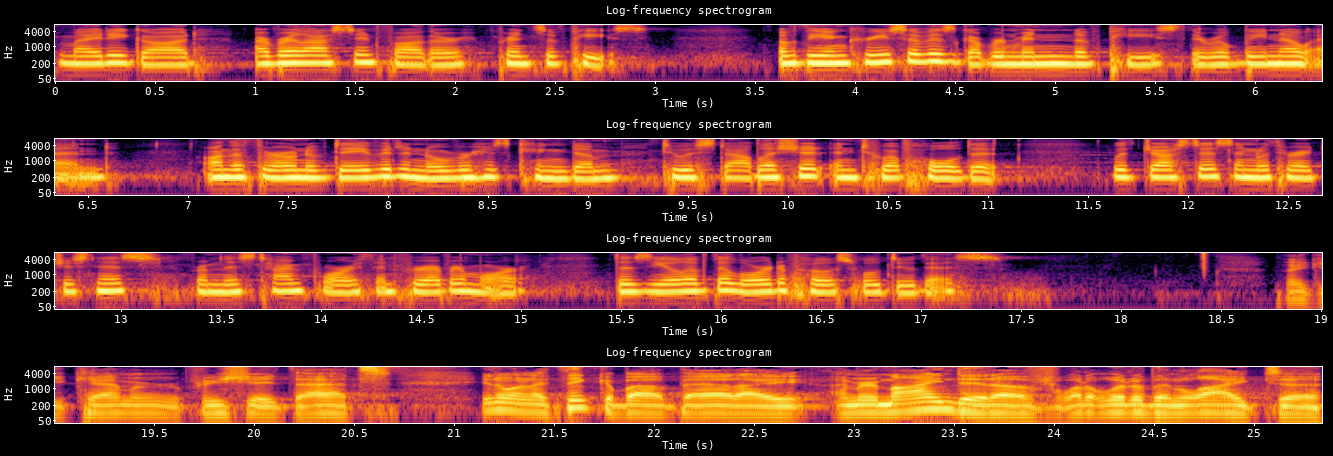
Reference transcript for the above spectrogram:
Mighty God, Everlasting Father, Prince of Peace." Of the increase of his government and of peace there will be no end on the throne of David and over his kingdom, to establish it and to uphold it with justice and with righteousness from this time forth and forevermore. The zeal of the Lord of hosts will do this. Thank you, Cameron. Appreciate that. You know, when I think about that, I, I'm reminded of what it would have been like to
